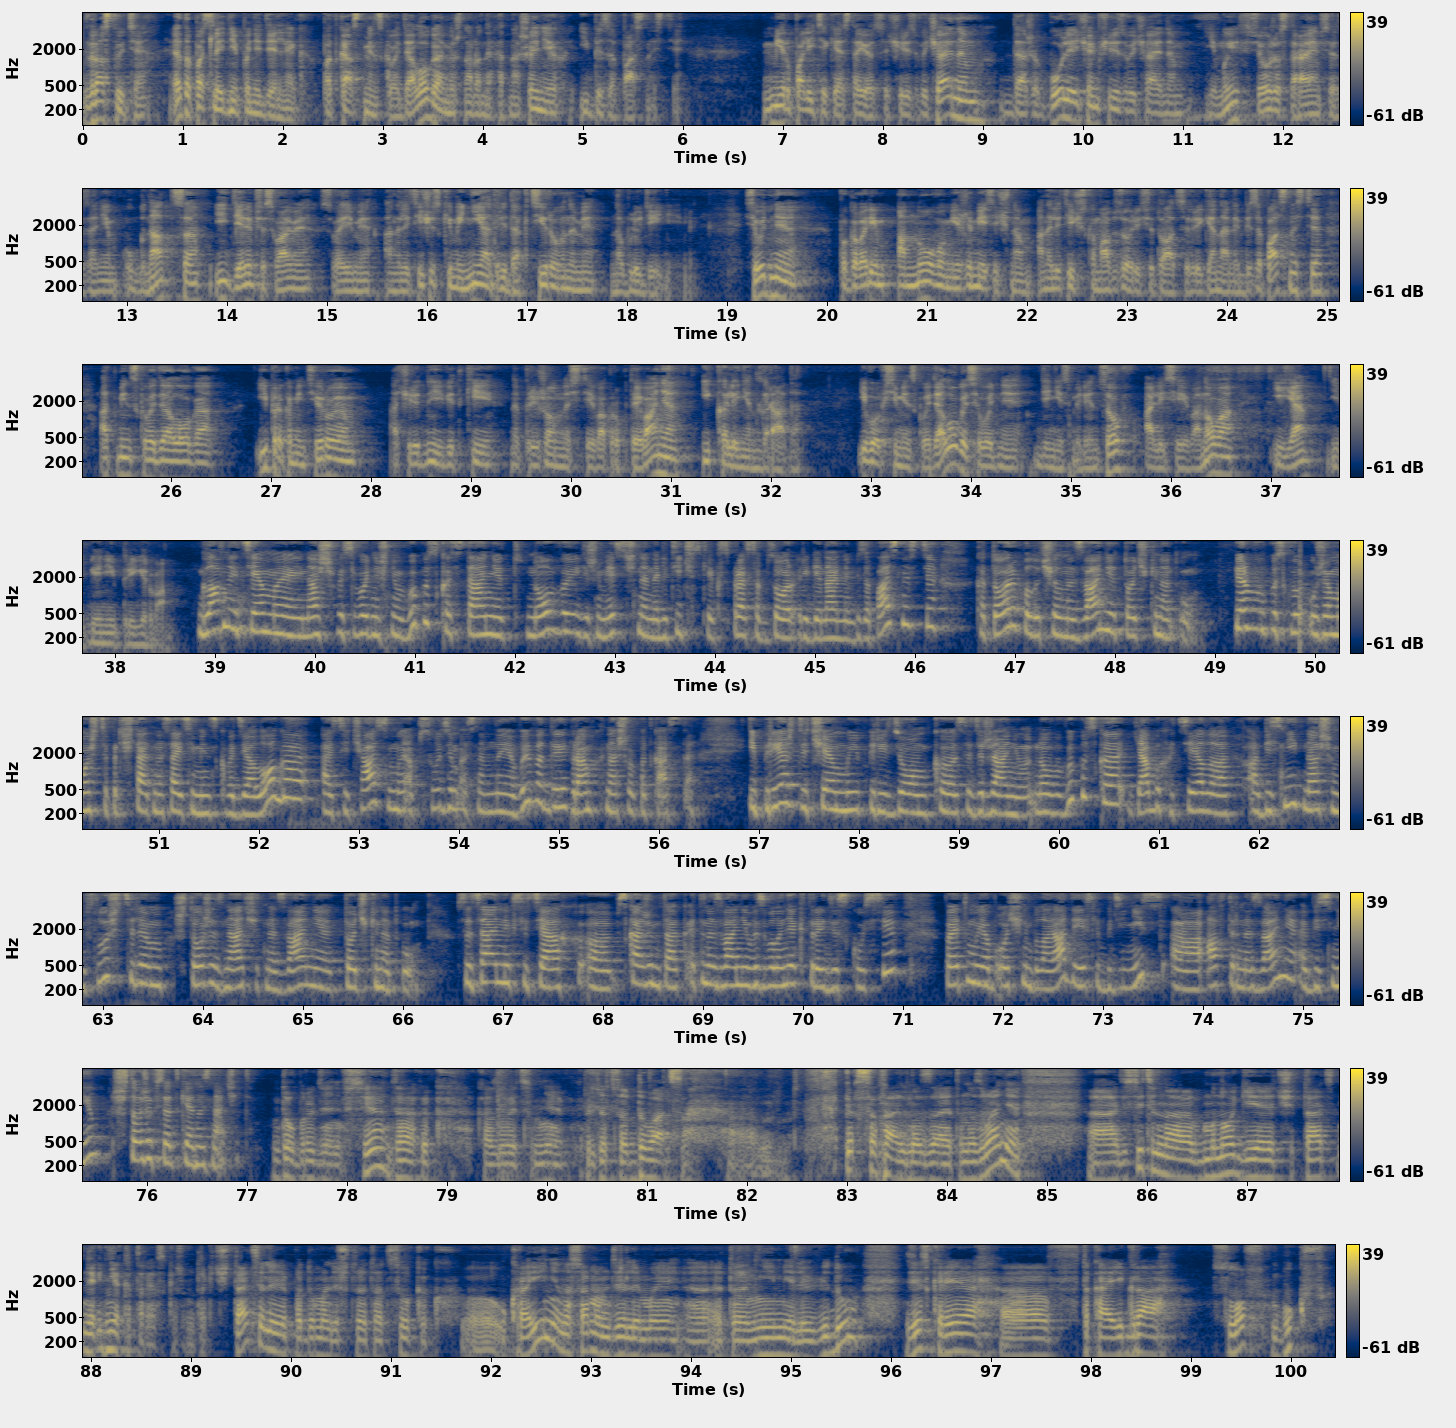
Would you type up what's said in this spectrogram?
Здравствуйте! Это «Последний понедельник» – подкаст Минского диалога о международных отношениях и безопасности. Мир политики остается чрезвычайным, даже более чем чрезвычайным, и мы все же стараемся за ним угнаться и делимся с вами своими аналитическими, неотредактированными наблюдениями. Сегодня поговорим о новом ежемесячном аналитическом обзоре ситуации в региональной безопасности от Минского диалога и прокомментируем очередные витки напряженности вокруг Тайваня и Калининграда. И в офисе Минского диалога сегодня Денис Миренцов, Алисия Иванова и я, Евгений Пригерман. Главной темой нашего сегодняшнего выпуска станет новый ежемесячный аналитический экспресс-обзор региональной безопасности, который получил название «Точки над У». Первый выпуск вы уже можете прочитать на сайте Минского диалога, а сейчас мы обсудим основные выводы в рамках нашего подкаста. И прежде чем мы перейдем к содержанию нового выпуска, я бы хотела объяснить нашим слушателям, что же значит название «Точки над У». В социальных сетях, э, скажем так, это название вызвало некоторые дискуссии, поэтому я бы очень была рада, если бы Денис, э, автор названия, объяснил, что же все-таки оно значит. Добрый день все. Да, как оказывается, мне придется отдуваться э, персонально за это название. А, действительно, многие читать, некоторые, скажем так, читатели подумали, что это отсылка к э, Украине. На самом деле мы э, это не имели в виду. Здесь скорее э, такая игра слов, букв,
